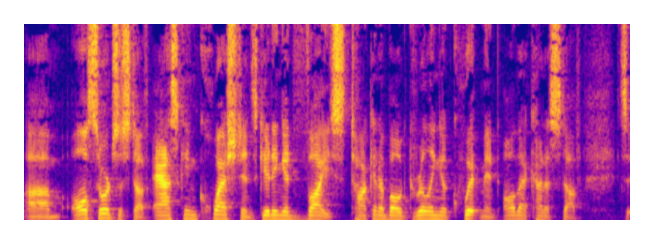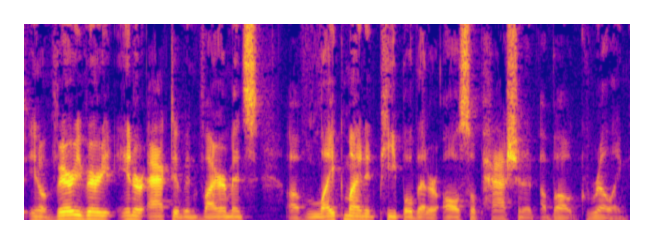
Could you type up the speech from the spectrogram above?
um, all sorts of stuff, asking questions, getting advice, talking about grilling equipment, all that kind of stuff. It's you know very very interactive environments of like-minded people that are also passionate about grilling.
